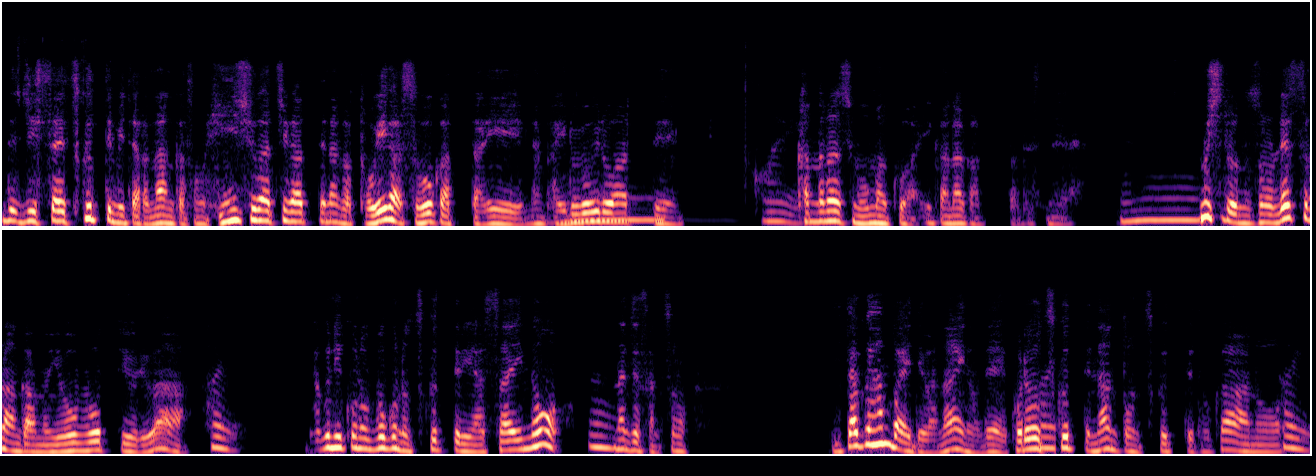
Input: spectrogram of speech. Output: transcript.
で、実際作ってみたらなんかその品種が違って、なんかトゲがすごかったり、なんかいろいろあって、はい。必ずしもうまくはいかなかったですね。うんむしろそのレストランからの要望っていうよりは、はい。逆にこの僕の作ってる野菜の、うんなんですかね、その、委託販売ではないので、これを作って何トン作ってとか、あの、はい。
